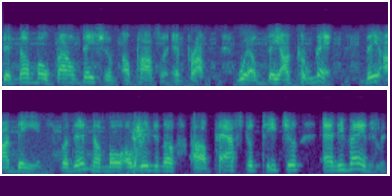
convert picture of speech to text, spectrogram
There's no more foundation apostle and prophet. Well, they are correct. They are dead, but there's no more original uh, pastor, teacher, and evangelist.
